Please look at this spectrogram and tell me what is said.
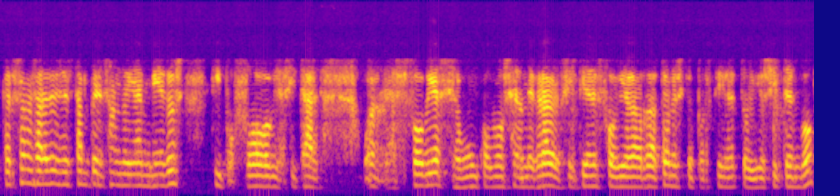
personas a veces están pensando ya en miedos tipo fobias y tal. Bueno, las fobias, según cómo sean de graves, si tienes fobia a los ratones, que por cierto yo sí tengo,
